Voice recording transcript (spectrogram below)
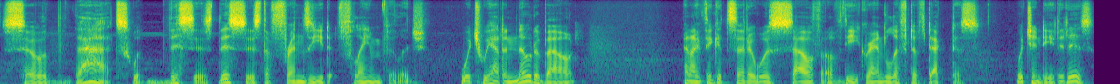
So that's what this is. This is the Frenzied Flame Village, which we had a note about, and I think it said it was south of the Grand Lift of Dectus, which indeed it is.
